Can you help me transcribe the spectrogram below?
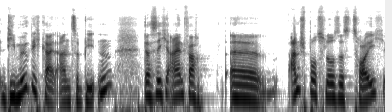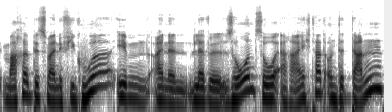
die Möglichkeit anzubieten, dass ich einfach äh, anspruchsloses Zeug mache, bis meine Figur eben einen Level so und so erreicht hat und dann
